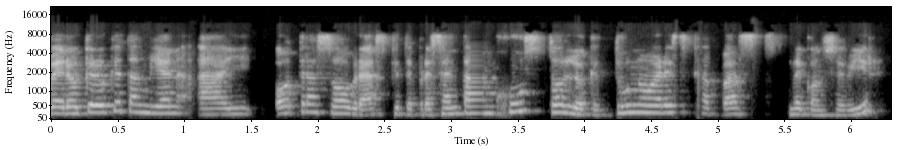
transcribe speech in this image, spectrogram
pero creo que también hay otras obras que te presentan justo lo que tú no eres capaz de concebir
